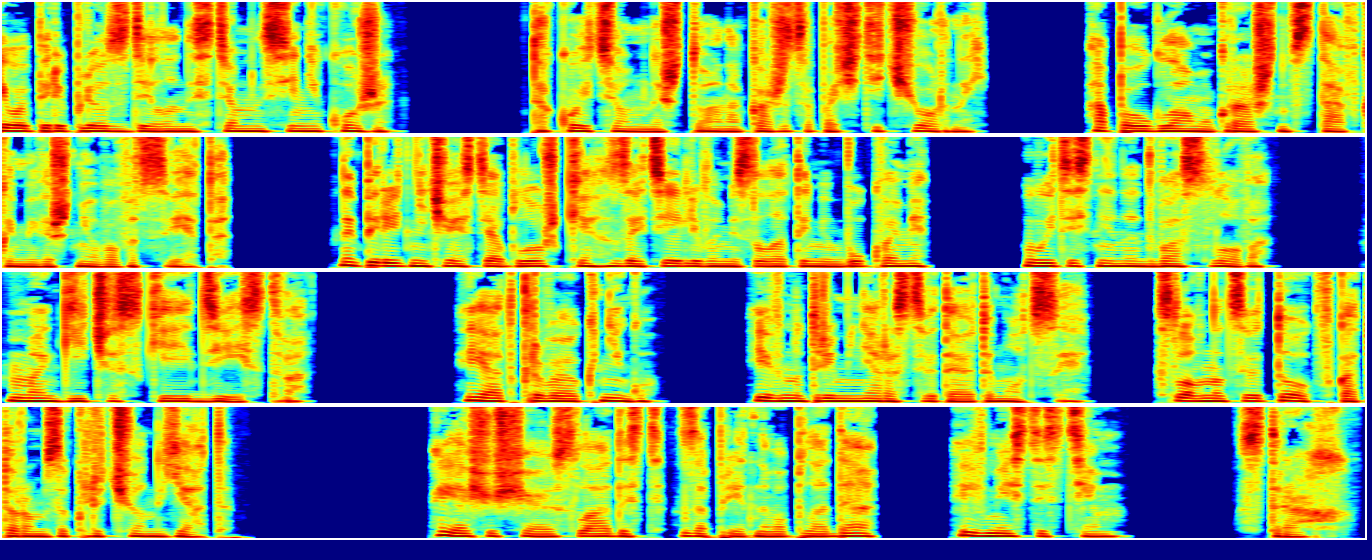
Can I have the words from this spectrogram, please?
Его переплёт сделан из тёмно-синей кожи, такой тёмный, что она кажется почти чёрной, а по углам украшен вставками вишнёвого цвета. На передней части обложки затейливыми золотыми буквами вытеснены два слова «Магические действа». Я открываю книгу, и внутри меня расцветают эмоции, словно цветок, в котором заключён яд. Я ощущаю сладость запретного плода и вместе с тем страх.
